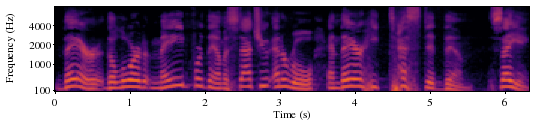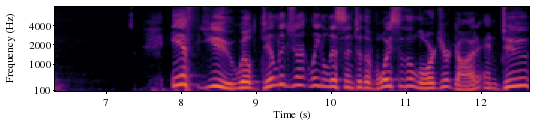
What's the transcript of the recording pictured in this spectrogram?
There the Lord made for them a statute and a rule, and there he tested them, saying, If you will diligently listen to the voice of the Lord your God, and do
